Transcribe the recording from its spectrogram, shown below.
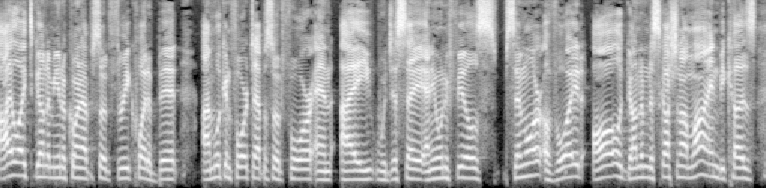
I liked Gundam Unicorn episode 3 quite a bit. I'm looking forward to episode 4 and I would just say anyone who feels similar avoid all Gundam discussion online because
